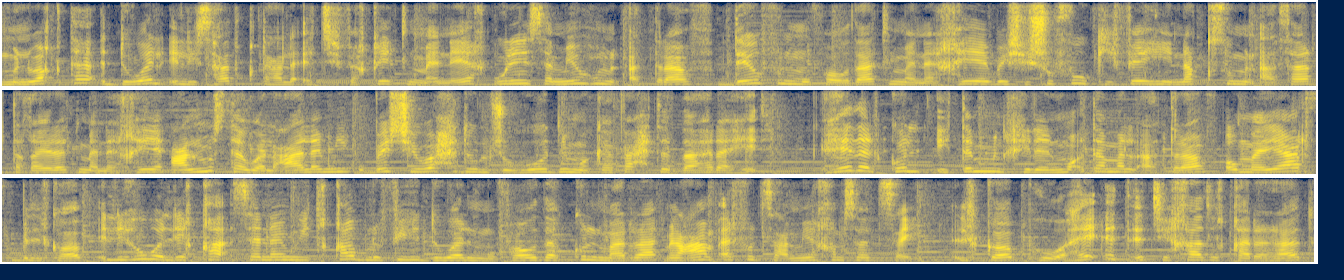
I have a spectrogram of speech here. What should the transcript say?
ومن وقتها الدول اللي صادقت على اتفاقية المناخ واللي نسميوهم الأطراف بدأوا في المفاوضات المناخية باش يشوفوا كيفاه ينقصوا من آثار تغيرات مناخية على المستوى العالمي وباش يوحدوا الجهود لمكافحة الظاهرة هذه. هذا الكل يتم من خلال مؤتمر الأطراف أو ما يعرف بالكوب اللي هو لقاء سنوي يتقابلوا فيه الدول المفاوضة كل مرة من عام 1995 الكوب هو هيئة اتخاذ القرارات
